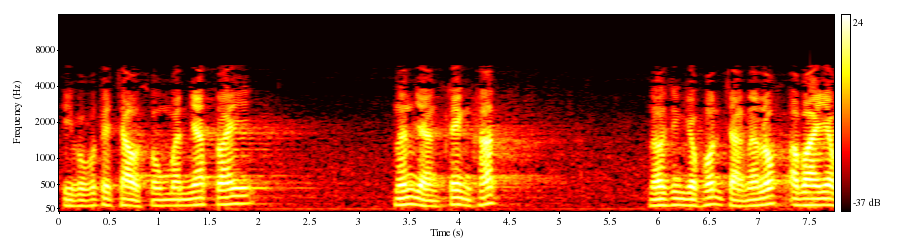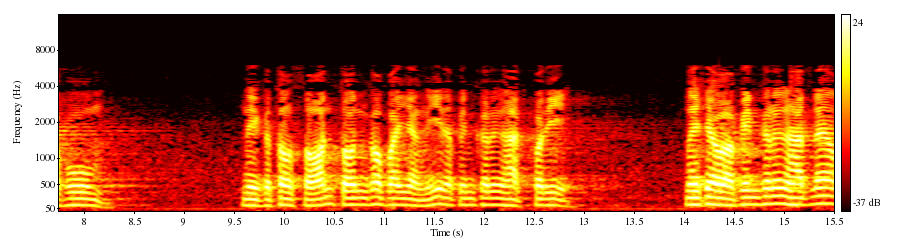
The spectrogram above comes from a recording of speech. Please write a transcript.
ที่พระพุทธเจ้าทรงบัญญัติไว้ นั้นอย่างเคร่งครัด เราจึงจะพ้นจากนรกอบายภูมิ นี่ก็ต้องสอนตนเข้าไปอย่างนี้นะเป็นเครือหัดก็ดี ไม่ใช่ว่าเป็นเครือหัดแล้ว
